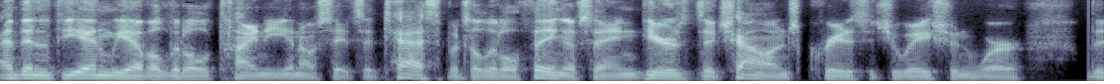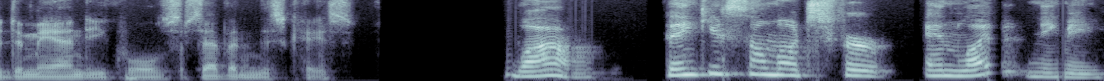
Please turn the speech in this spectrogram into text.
And then at the end, we have a little tiny, you know, say it's a test, but it's a little thing of saying, here's the challenge, create a situation where the demand equals seven in this case. Wow. Thank you so much for enlightening me.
